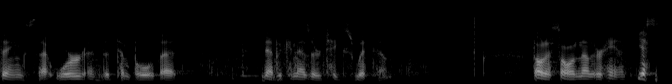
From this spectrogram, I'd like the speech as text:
things that were in the temple that Nebuchadnezzar takes with him. Thought I saw another hand. Yes.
